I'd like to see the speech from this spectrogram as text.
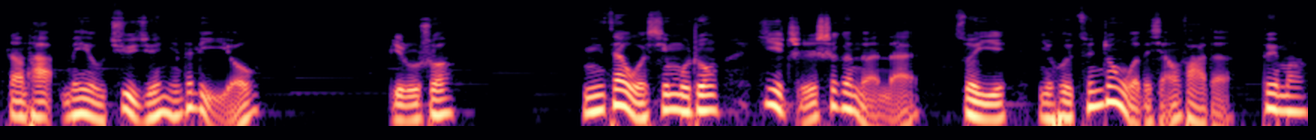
让他没有拒绝你的理由。比如说，你在我心目中一直是个暖男，所以你会尊重我的想法的，对吗？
